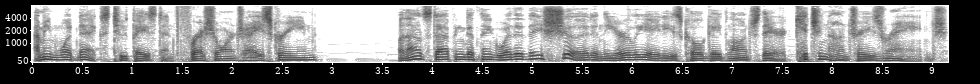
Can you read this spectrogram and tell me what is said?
I mean, what next? Toothpaste and fresh orange ice cream? Without stopping to think whether they should, in the early 80s, Colgate launched their Kitchen Entrees range.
